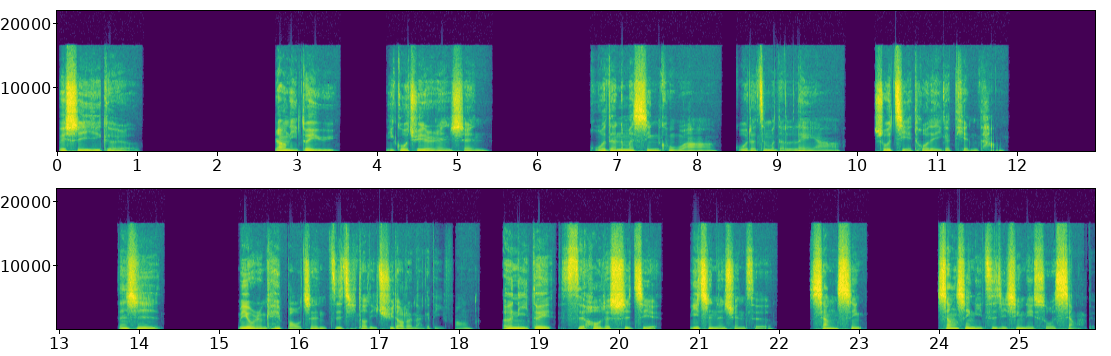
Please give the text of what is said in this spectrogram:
会是一个让你对于你过去的人生。活得那么辛苦啊，过得这么的累啊，所解脱的一个天堂。但是没有人可以保证自己到底去到了哪个地方，而你对死后的世界，你只能选择相信，相信你自己心里所想的，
